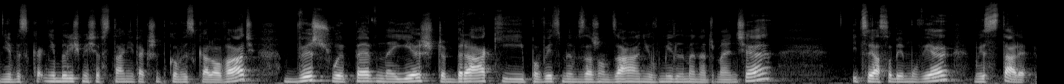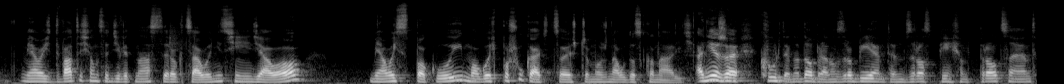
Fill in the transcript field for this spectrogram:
nie, nie byliśmy się w stanie tak szybko wyskalować, wyszły pewne jeszcze braki, powiedzmy, w zarządzaniu, w middle managemencie. I co ja sobie mówię? Mówię, stary, miałeś 2019 rok cały, nic się nie działo, miałeś spokój, mogłeś poszukać, co jeszcze można udoskonalić. A nie, że kurde, no dobra, no zrobiłem ten wzrost 50%, e,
